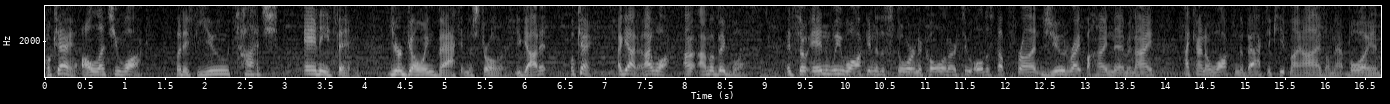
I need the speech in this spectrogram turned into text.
okay, I'll let you walk. But if you touch anything, you're going back in the stroller. You got it? Okay, I got it. I walk. I, am a big boy. And so in we walk into the store, Nicole and our two oldest up front, Jude right behind them, and I I kind of walked in the back to keep my eyes on that boy. And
